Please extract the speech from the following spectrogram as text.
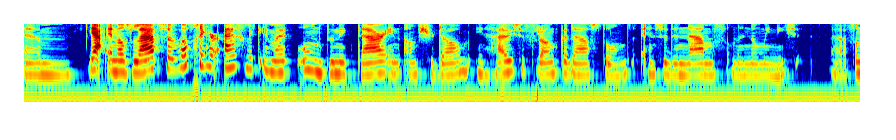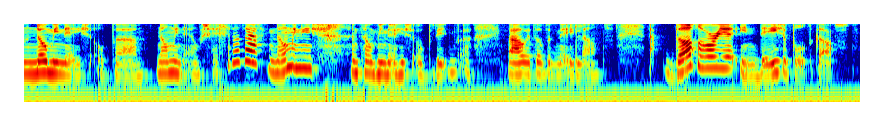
Um, ja, en als laatste, wat ging er eigenlijk in mij om toen ik daar in Amsterdam in Huizen Frankendaal stond en ze de namen van de nominees, uh, van de nominees op, uh, hoe zeg je dat eigenlijk? Nominees, nominees opriepen. Ik hou het op het Nederlands. Nou, dat hoor je in deze podcast.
